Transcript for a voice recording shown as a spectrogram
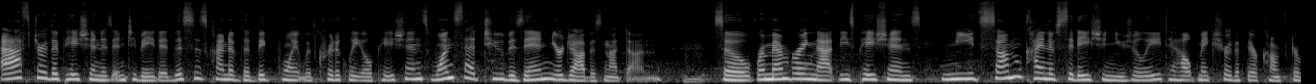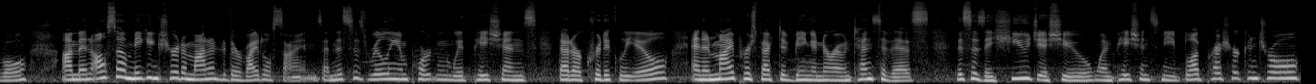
after the patient is intubated, this is kind of the big point with critically ill patients. Once that tube is in, your job is not done. Mm-hmm. So, remembering that these patients need some kind of sedation usually to help make sure that they're comfortable, um, and also making sure to monitor their vital signs. And this is really important with patients that are critically ill. And in my perspective, being a neurointensivist, this is a huge issue when patients need blood pressure control.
